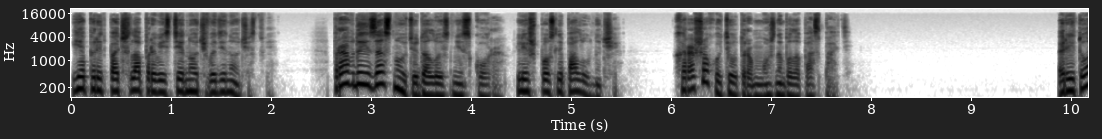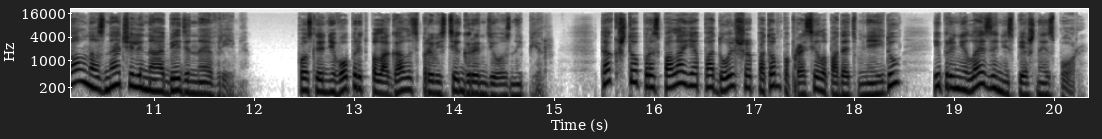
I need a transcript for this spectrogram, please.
я предпочла провести ночь в одиночестве. Правда, и заснуть удалось не скоро, лишь после полуночи. Хорошо, хоть утром можно было поспать. Ритуал назначили на обеденное время. После него предполагалось провести грандиозный пир. Так что проспала я подольше, потом попросила подать мне еду и принялась за неспешные сборы.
